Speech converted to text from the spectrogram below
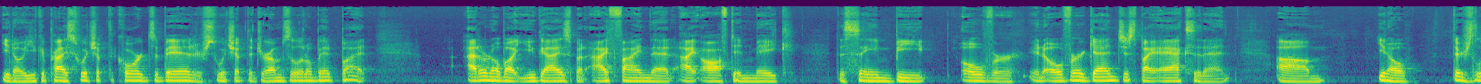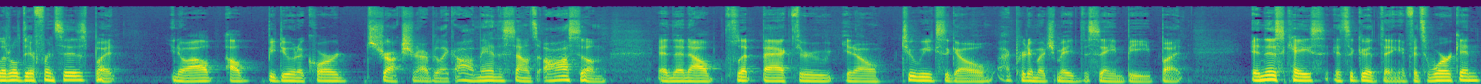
You know, you could probably switch up the chords a bit or switch up the drums a little bit, but I don't know about you guys, but I find that I often make the same beat over and over again just by accident. Um, you know, there's little differences, but you know, I'll I'll be doing a chord structure and I'll be like, oh man, this sounds awesome. and then I'll flip back through, you know, two weeks ago, I pretty much made the same beat. But in this case, it's a good thing. If it's working,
